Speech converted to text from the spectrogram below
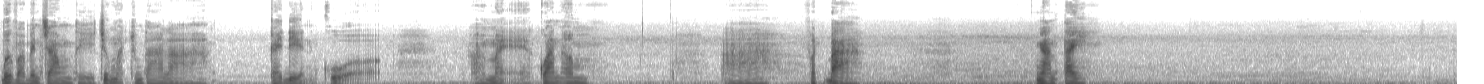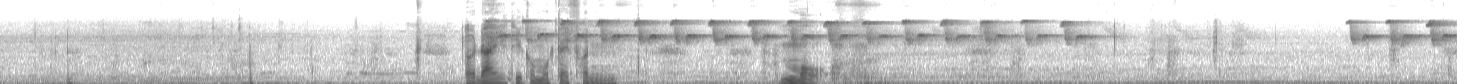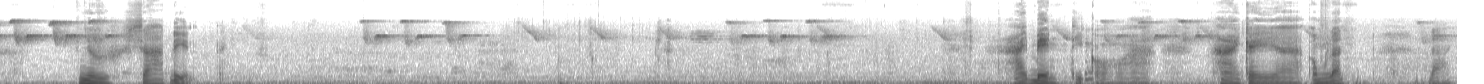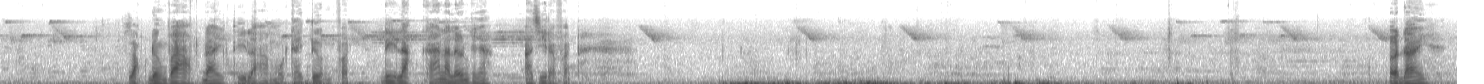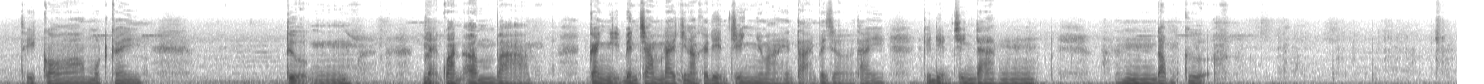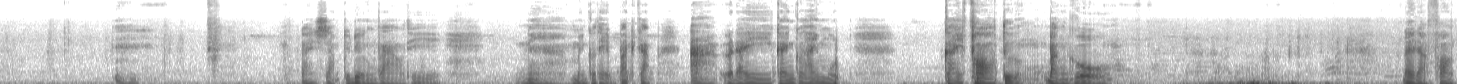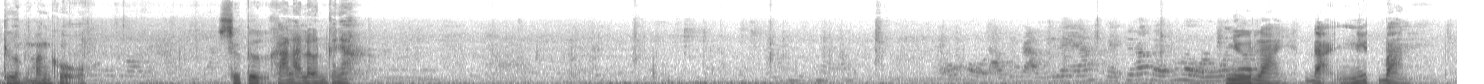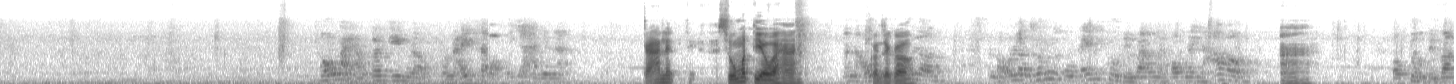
Bước vào bên trong thì trước mắt chúng ta là cái điện của à, mẹ quan âm à, phật bà. Ngàn tay. Ở đây thì có một cái phần mộ. Như xa điện. Hai bên thì có hai cái à, ông lân. Đấy. Dọc đường vào, đây thì là một cái tượng Phật đi lặng khá là lớn cả nhà. A Di Đà Phật. Ở đây thì có một cái tượng mẹ quan âm và canh nghỉ bên trong đây, chính là cái điển chính, nhưng mà hiện tại bây giờ thấy cái điển chính đang đóng cửa. Đây dọc cái đường vào thì mình có thể bắt gặp. À ở đây canh có thấy một cái pho tượng bằng gỗ. Đây là pho tượng bằng gỗ. Sư tử khá là lớn cả nhà như lai đại niết bàn. Hố này không có duyên đâu, hồi nãy tao bỏ cái da vậy nè cá lên xuống mất tiêu à hả còn nổi Con chào này, à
